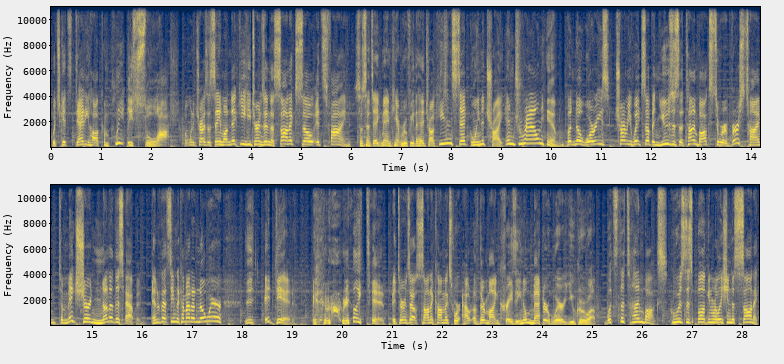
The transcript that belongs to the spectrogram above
which gets Daddy Hog completely sloshed. But when he tries the same on Nikki, he turns into Sonic, so it's fine. So since Eggman can't roofie the hedgehog, he's instead going to try and drown him. But no worries, Charmy wakes up and uses the time box to reverse time to make sure none of this happened. And if that seemed to come out of nowhere, it, it did. It really did. It turns out Sonic comics were out of their mind crazy no matter where you grew up. What's the time box? Who is this bug in relation to Sonic?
